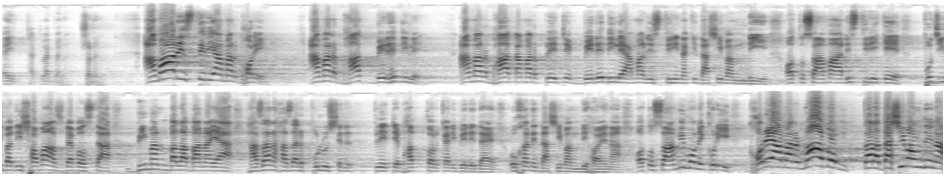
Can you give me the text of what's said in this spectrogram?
এই, থাক, লাগবে না। শোনেন। আমার স্ত্রী আমার ঘরে। আমার ভাত বেড়ে দিলে, আমার ভাত আমার প্লেটে বেড়ে দিলে আমার স্ত্রী নাকি দাসী বান্দি অথচ আমার স্ত্রীকে পুঁজিবাদী সমাজ ব্যবস্থা, বিমানবালা বানায়া হাজার হাজার পুরুষের প্লেটে ভাত তরকারি বেড়ে দেয়, ওখানে দাসীবান্দি হয় না। অথচ আমি মনে করি, ঘরে আমার মা বোন, তারা দাসীবান্দি না,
